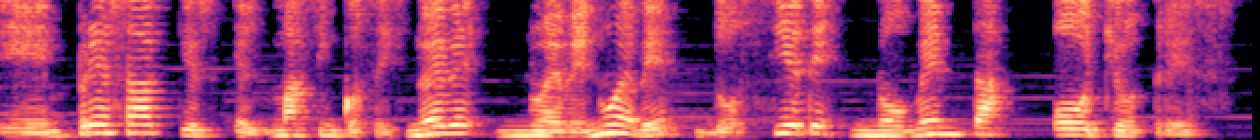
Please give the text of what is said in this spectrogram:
eh, empresa, que es el más 569 9927 9083.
